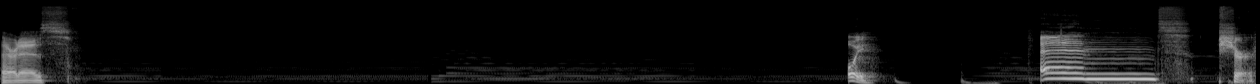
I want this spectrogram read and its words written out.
There it is. Oi. And sure.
